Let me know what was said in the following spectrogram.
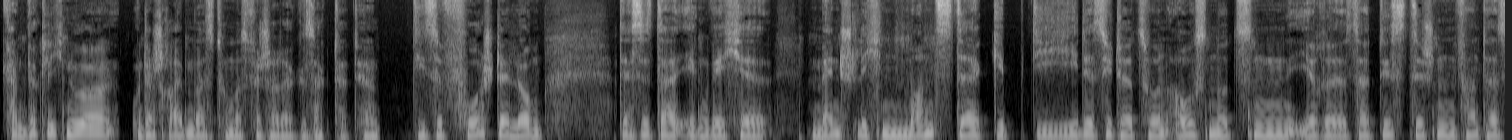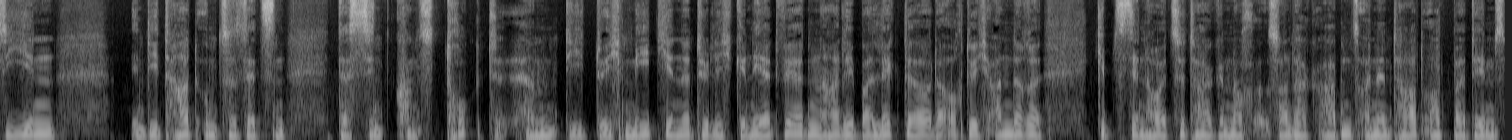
kann wirklich nur unterschreiben, was Thomas Fischer da gesagt hat. Ja. Diese Vorstellung, dass es da irgendwelche menschlichen Monster gibt, die jede Situation ausnutzen, ihre sadistischen Fantasien in die Tat umzusetzen, das sind Konstrukte, die durch Medien natürlich genährt werden. Hannibal Lecter oder auch durch andere. Gibt es denn heutzutage noch Sonntagabends einen Tatort, bei dem es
